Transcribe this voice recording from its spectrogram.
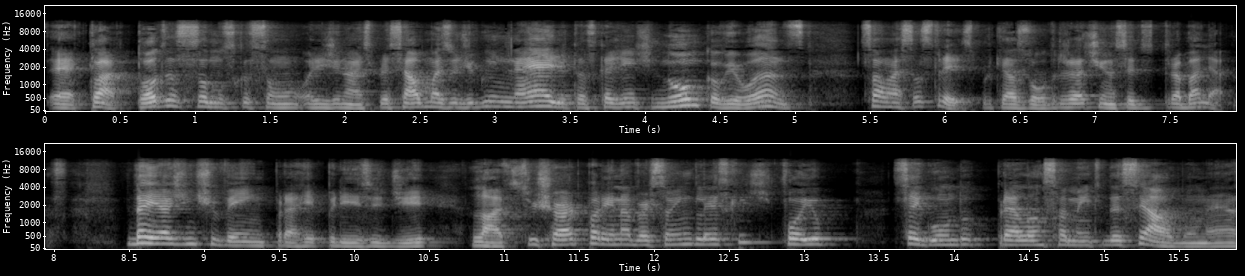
É, claro, todas essas músicas são originais para esse álbum, mas eu digo inéditas que a gente nunca ouviu antes, são essas três, porque as outras já tinham sido trabalhadas. Daí a gente vem para a reprise de Life's Too Short, porém na versão em inglês, que foi o segundo pré-lançamento desse álbum, né? A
